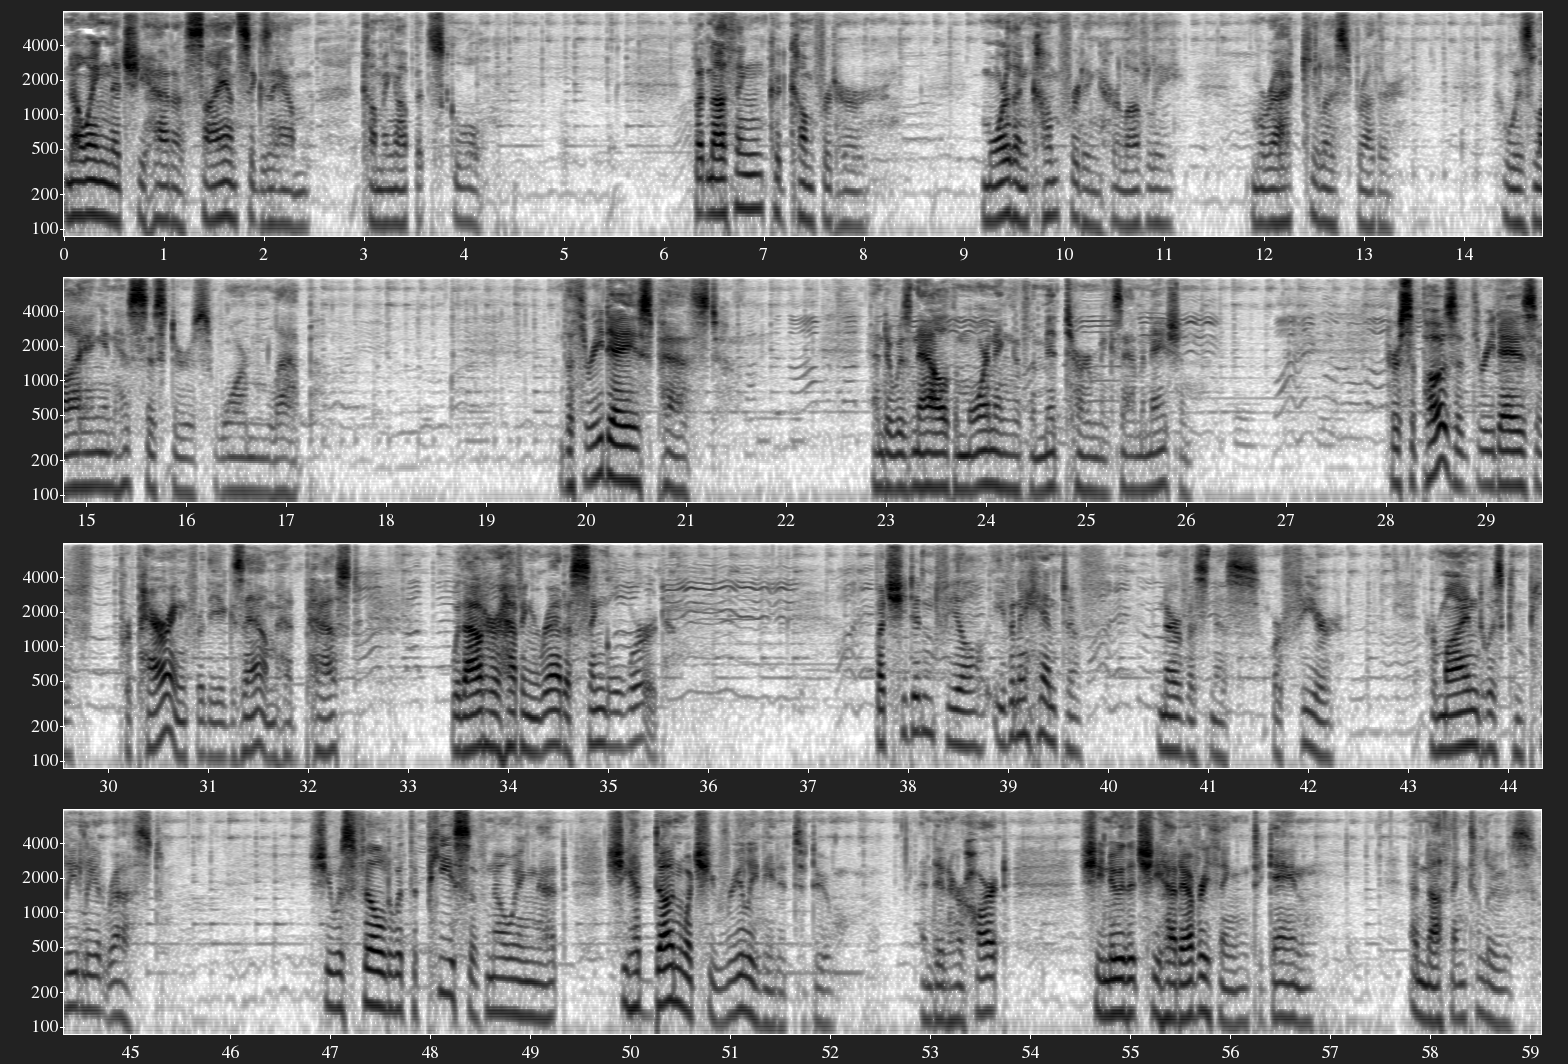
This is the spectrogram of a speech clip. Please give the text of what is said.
knowing that she had a science exam coming up at school. But nothing could comfort her more than comforting her lovely, miraculous brother who was lying in his sister's warm lap. The three days passed, and it was now the morning of the midterm examination. Her supposed three days of preparing for the exam had passed without her having read a single word. But she didn't feel even a hint of nervousness or fear. Her mind was completely at rest. She was filled with the peace of knowing that she had done what she really needed to do. And in her heart, she knew that she had everything to gain and nothing to lose.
